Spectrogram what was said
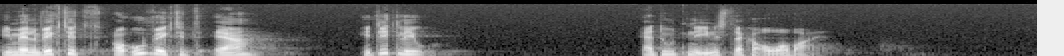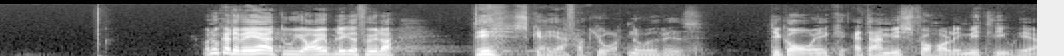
imellem vigtigt og uvigtigt er i dit liv, er du den eneste, der kan overveje. Og nu kan det være, at du i øjeblikket føler, det skal jeg få gjort noget ved. Det går ikke, at der er misforhold i mit liv her.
